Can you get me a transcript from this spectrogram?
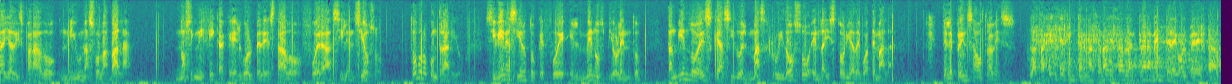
haya disparado ni una sola bala no significa que el golpe de Estado fuera silencioso. Todo lo contrario, si bien es cierto que fue el menos violento, también lo es que ha sido el más ruidoso en la historia de Guatemala. Teleprensa otra vez. Las agencias internacionales hablan claramente de golpe de Estado,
